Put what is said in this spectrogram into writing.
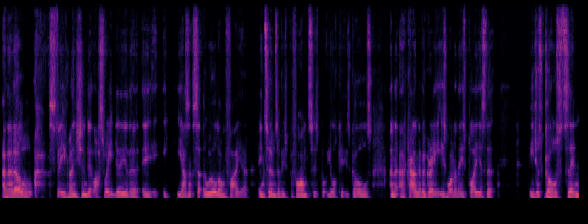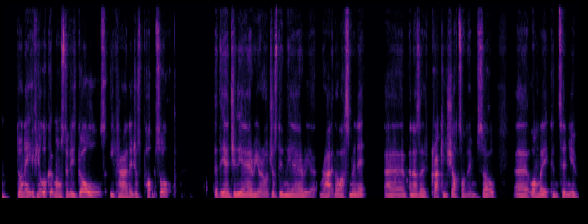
and I know Steve mentioned it last week, did he? That he, he, he, hasn't set the world on fire in terms of his performances, but you look at his goals, and I kind of agree. He's one of these players that he just ghosts in, doesn't he? If you look at most of his goals, he kind of just pops up at the edge of the area or just in the area right at the last minute um, and has a cracking shot on him. So uh, long may it continue.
